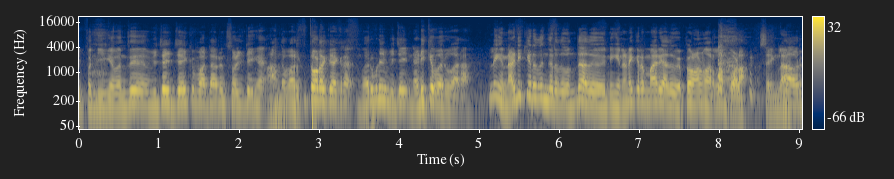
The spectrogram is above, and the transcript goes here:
இப்போ நீங்க வந்து விஜய் ஜெயிக்க மாட்டாருன்னு சொல்லிட்டீங்க. அந்த வருத்தத்தோட கேட்குறேன் மறுபடியும் விஜய் நடிக்க வருவாரா? இல்லைங்க நடிக்கிறதுங்கிறது வந்து அது நீங்க நினைக்கிற மாதிரி அது எப்போ வேணாலும் வரலாம் போகலாம் சரிங்களா? அவர்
